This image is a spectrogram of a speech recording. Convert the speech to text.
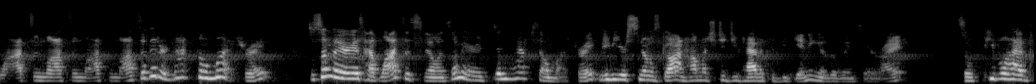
lots and lots and lots and lots of it or not so much, right? So some areas have lots of snow and some areas didn't have so much, right? Maybe your snow's gone. How much did you have at the beginning of the winter, right? So people have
